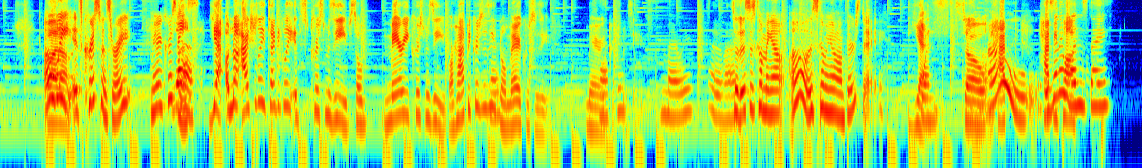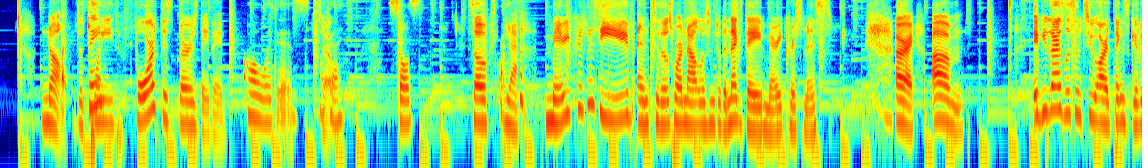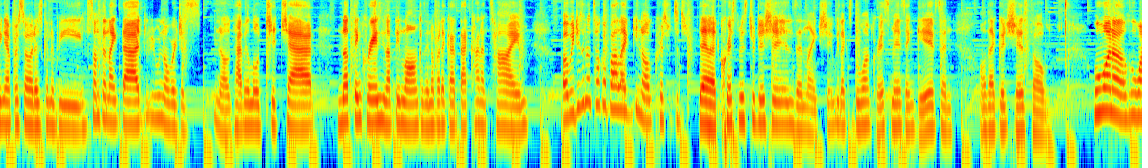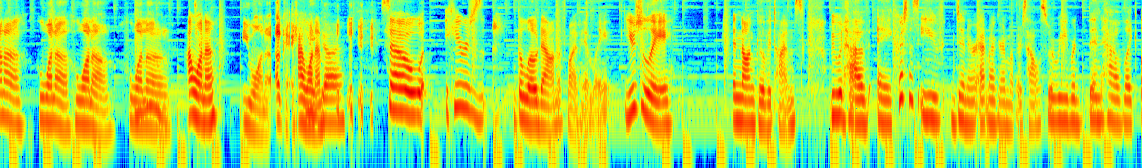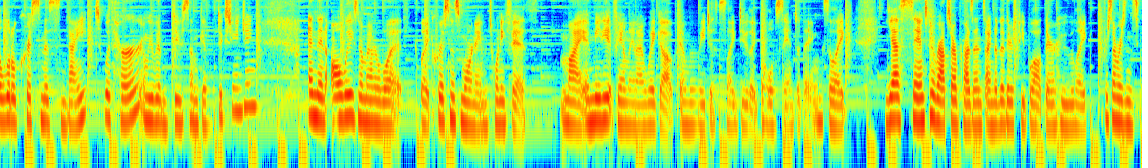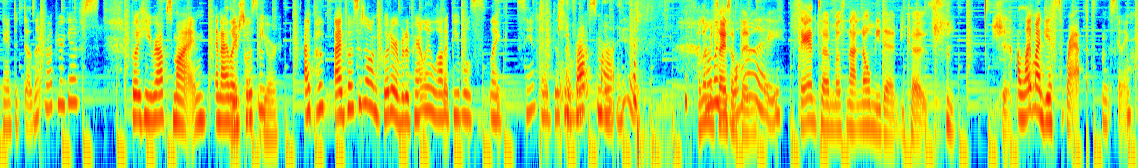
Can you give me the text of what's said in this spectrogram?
Oh, But, wait, uh, it's Christmas, right? Merry Christmas. Well, yeah. Oh no, actually, technically, it's Christmas Eve. So Merry Christmas Eve or Happy Christmas Eve? Okay. No, Merry Christmas Eve. Merry Happy? Christmas Eve. Mary. I don't know. So this is coming out. Oh, this is coming out on Thursday. Yes. When- so oh, hap- happy isn't it pop- Wednesday? no, the twenty fourth is Thursday, babe. Oh, it is. So. Okay. So So yeah, Merry Christmas Eve, and to those who are now listening to the next day, Merry Christmas. All right. Um, if you guys listen to our Thanksgiving episode, it's gonna be something like that. You know, we're just you know having a little chit chat, nothing crazy, nothing long, because nobody got that kind of time. But we're just gonna talk about like you know Christmas, the Christmas traditions and like shit we like to do on Christmas and gifts and all that good shit. So, who wanna, who wanna, who wanna, who wanna, wanna, mm. I wanna. you wanna? Okay. I wanna. Here you go. So here's the lowdown of my family. Usually, in non COVID times, we would have a Christmas Eve dinner at my grandmother's house where we would then have like a little Christmas night with her and we would do some gift exchanging. And then, always, no matter what, like Christmas morning, 25th, my immediate family and I wake up and we just like do like the whole Santa thing. So, like, yes, Santa wraps our presents. I know that there's people out there who, like, for some reason, Santa doesn't wrap your gifts but he wraps mine and i like You're so posted pure. i po- i posted it on twitter but apparently a lot of people's like santa doesn't wrap wraps their mine. gifts. Let I'm me like, tell you something. why? Santa must not know me then because shit. i like my gifts wrapped i'm just kidding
